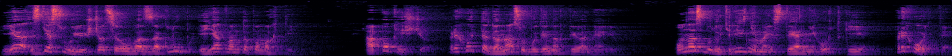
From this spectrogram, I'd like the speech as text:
Я з'ясую, що це у вас за клуб і як вам допомогти. А поки що, приходьте до нас у будинок піонерів. У нас будуть різні майстерні, гуртки. Приходьте,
